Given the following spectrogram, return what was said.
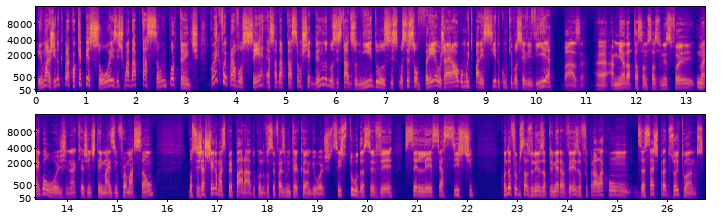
eu imagino que para qualquer pessoa existe uma adaptação importante. Como é que foi para você essa adaptação chegando nos Estados Unidos? Você sofreu? Já era algo muito parecido com o que você vivia? Baza, é, a minha adaptação nos Estados Unidos foi não é igual hoje, né? Que a gente tem mais informação você já chega mais preparado quando você faz um intercâmbio hoje. Você estuda, você vê, você lê, você assiste. Quando eu fui para os Estados Unidos a primeira vez, eu fui para lá com 17 para 18 anos.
